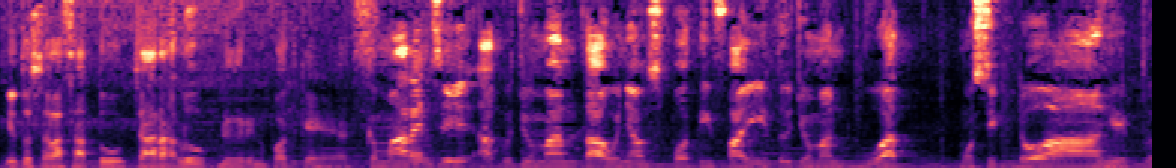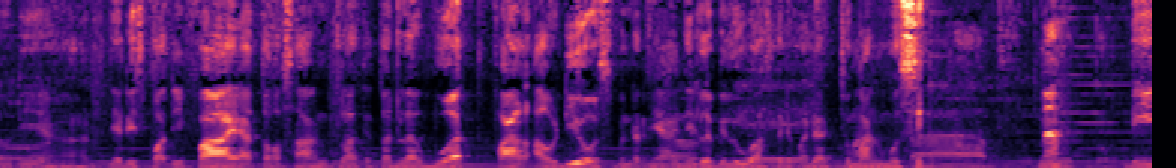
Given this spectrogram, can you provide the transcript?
itu salah satu cara lu dengerin podcast. Kemarin sih aku cuman taunya Spotify itu cuman buat musik doang gitu. Itu dia. Jadi Spotify atau SoundCloud itu adalah buat file audio sebenarnya. Jadi lebih luas daripada cuman musik. Mantap. Nah, Gitu. di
